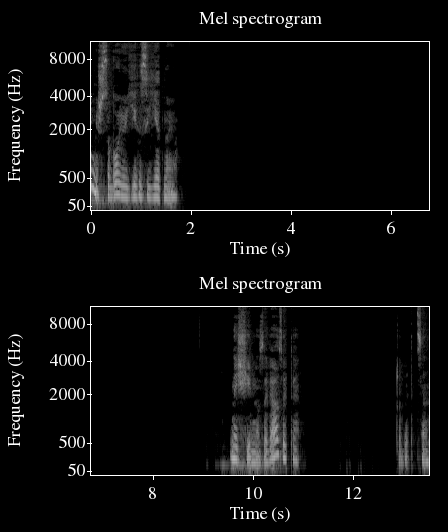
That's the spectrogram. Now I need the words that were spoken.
І між собою їх з'єдную. Не щільно зав'язуйте, робити це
